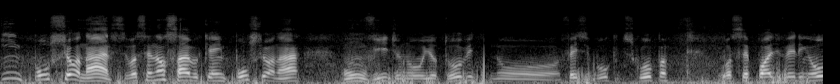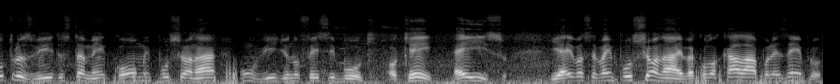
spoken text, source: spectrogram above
impulsionar. Se você não sabe o que é impulsionar um vídeo no YouTube, no Facebook, desculpa, você pode ver em outros vídeos também como impulsionar um vídeo no Facebook, ok? É isso. E aí você vai impulsionar e vai colocar lá, por exemplo,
